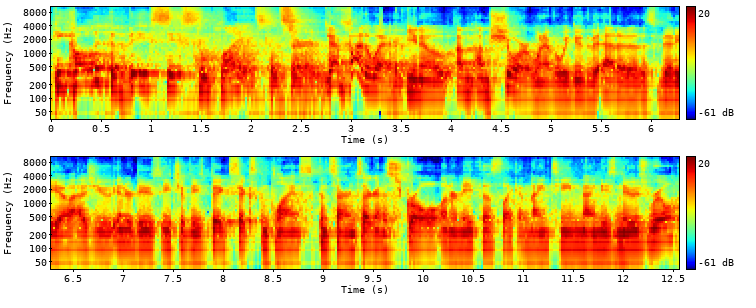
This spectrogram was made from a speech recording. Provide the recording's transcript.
he called it the Big Six compliance concerns. Yeah. By the way, you know, I'm, I'm sure whenever we do the edit of this video, as you introduce each of these Big Six compliance concerns, they're going to scroll underneath us like a 1990s newsreel.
